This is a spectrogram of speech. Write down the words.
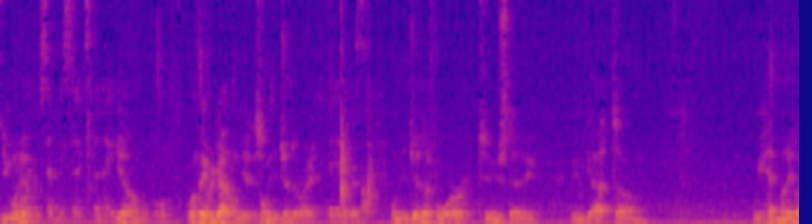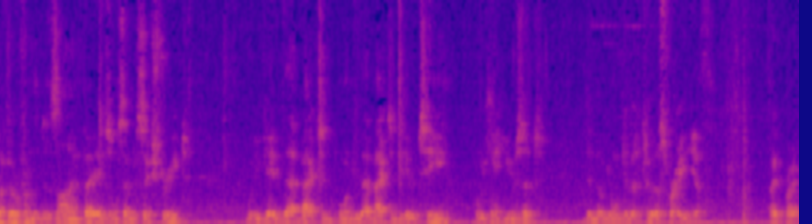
do you want to, Seventy-six, then eighty. you know, one thing we got on the, it's on the agenda, right? It is. Okay. On the agenda for Tuesday, we've got, um, we had money left over from the design phase on Seventy-Sixth Street. We gave that back to, want to give that back to DOT, but we can't use it. You want to give it to us for eightieth. Right, right,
